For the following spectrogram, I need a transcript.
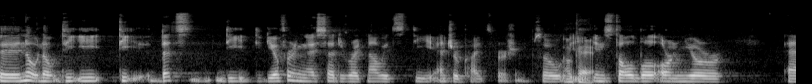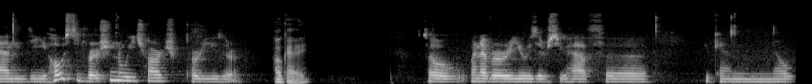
Uh, no, no. The, the that's the the offering I said right now. It's the enterprise version. So Okay. installable on your and the hosted version we charge per user. Okay. So whenever users you have, uh, you can you know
